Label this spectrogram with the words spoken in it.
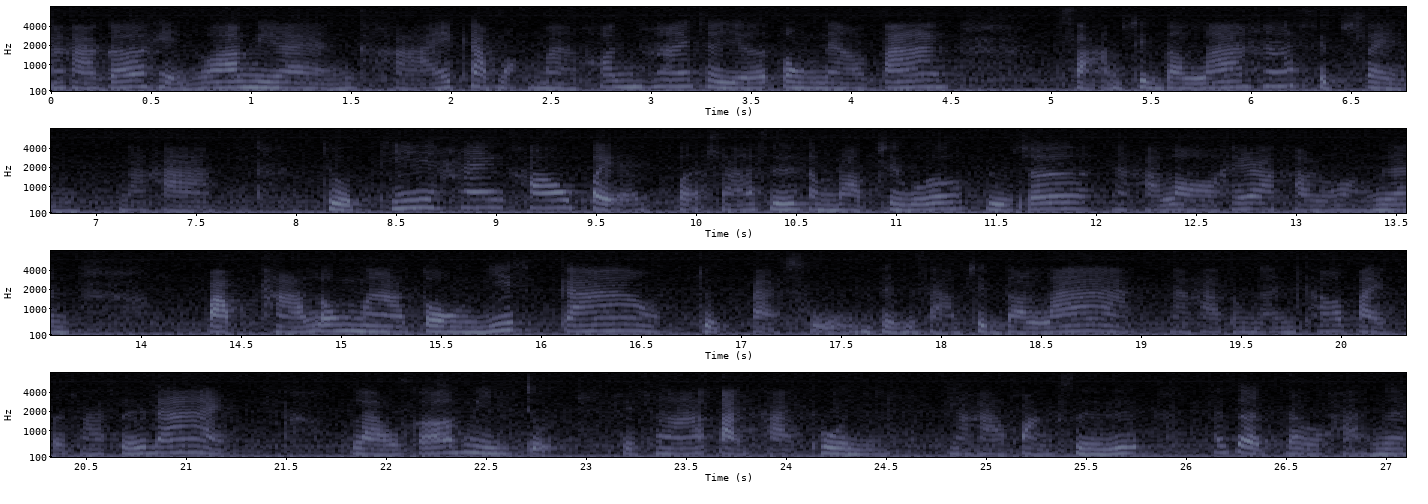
นะคะก็เห็นว่ามีแรงขายกลับออกมาค่อนข้างจะเยอะตรงแนวต้าน 30 ดอลลาร์ 50 เซนนะคะ จุดที่ให้เข้าไปเปิดซื้อสำหรับ Silver Future นะคะ รอให้ราคาระหว่างเงินปรับฐานลงมาตรง 29.80 ถึง 30 ดอลลาร์นะคะ ตรงนั้นเข้าไปเปิดซื้อได้ เราก็มีจุดปิดชนะตัดขาดทุนนะคะฝั่งซื้อถ้าเกิดเราหาเงิน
